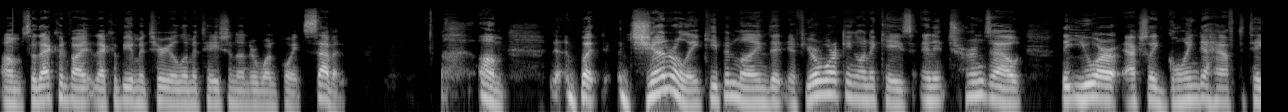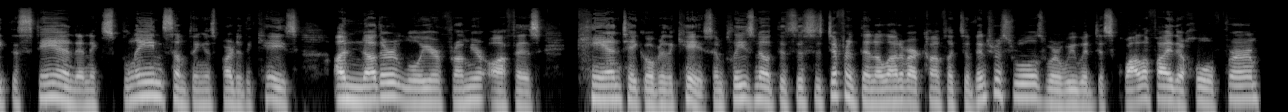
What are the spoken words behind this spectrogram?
Um, so that could that could be a material limitation under 1.7. Um, Uh, but generally, keep in mind that if you're working on a case and it turns out that you are actually going to have to take the stand and explain something as part of the case, another lawyer from your office can take over the case. And please note that this is different than a lot of our conflicts of interest rules where we would disqualify the whole firm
